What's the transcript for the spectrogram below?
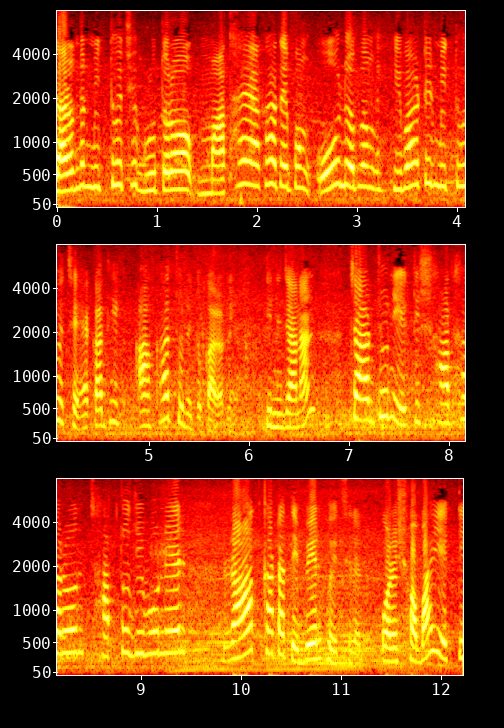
দারন্দের মৃত্যু হয়েছে গুরুতর মাথায় আঘাত এবং ওল এবং হিবার্টের মৃত্যু হয়েছে একাধিক আঘাতজনিত কারণে। তিনি জানান, চারজনই একটি সাধারণ ছাত্র জীবনের রাত কাটাতে বের হয়েছিলেন। পরে সবাই একটি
